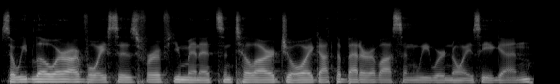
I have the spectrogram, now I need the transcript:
so we'd lower our voices for a few minutes until our joy got the better of us and we were noisy again.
